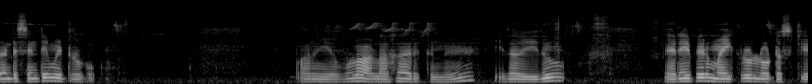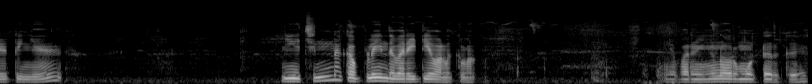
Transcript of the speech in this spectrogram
ரெண்டு சென்டிமீட்டர் இருக்கும். பாருங்கள் எவ்வளோ அழகாக இருக்குன்னு. இதை இதுவும் நிறைய பேர் மைக்ரோ லோட்டஸ் கேட்டிங்க. நீங்கள் சின்ன கப்லேயும் இந்த வெரைட்டியை வளர்க்கலாம். இங்கே பாருங்கள் இன்னும் ஒரு மூட்டை இருக்குது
